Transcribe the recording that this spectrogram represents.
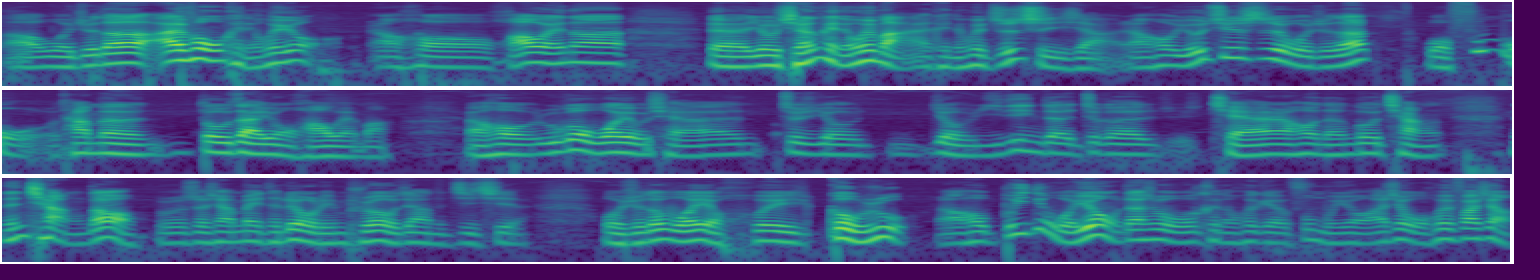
啊，我觉得 iPhone 我肯定会用，然后华为呢，呃，有钱肯定会买，肯定会支持一下，然后尤其是我觉得我父母他们都在用华为嘛，然后如果我有钱，就有有一定的这个钱，然后能够抢能抢到，比如说像 Mate 六零 Pro 这样的机器，我觉得我也会购入，然后不一定我用，但是我可能会给父母用，而且我会发现，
